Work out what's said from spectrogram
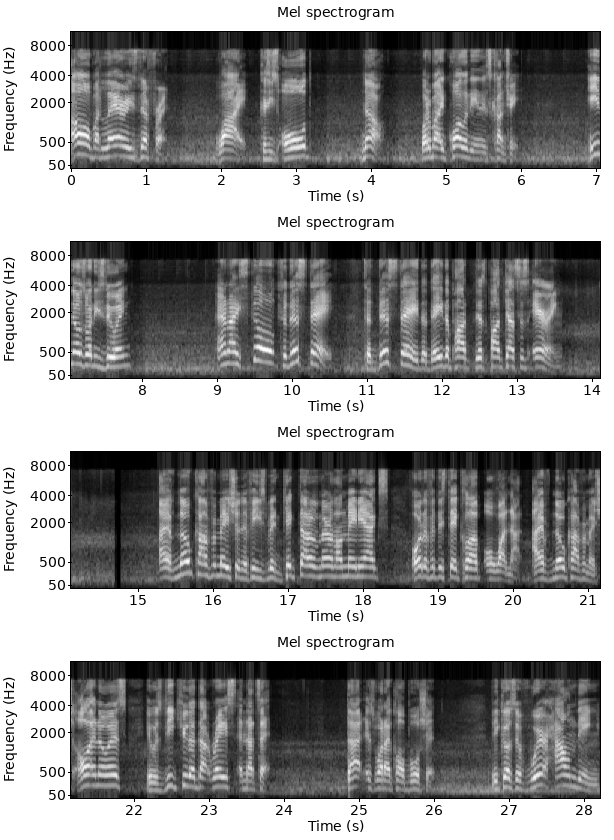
Oh, but Larry's different. Why? Because he's old? No. What about equality in this country? He knows what he's doing. And I still, to this day, to this day, the day the pod, this podcast is airing, I have no confirmation if he's been kicked out of Marathon Maniacs or the 50 State Club or whatnot. I have no confirmation. All I know is he was DQ'd at that race, and that's it. That is what I call bullshit. Because if we're hounding,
